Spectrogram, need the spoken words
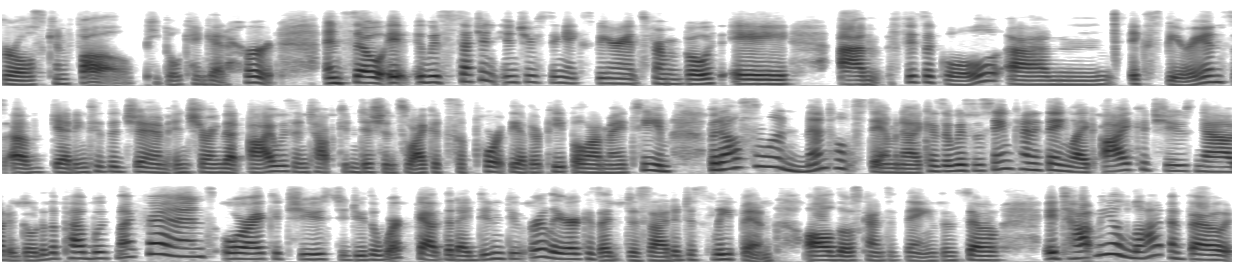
girls can fall, people can get hurt. And so it, it was such an interesting experience from both a um, physical um, experience of getting to the gym, ensuring that I was in top condition so I could support the other people on my team, but also on mental stamina because it was the same kind of thing. Like I could choose now to go to the pub with my friends, or I could choose to do the workout that I didn't do earlier because I decided to sleep in, all those kinds of things. And so it taught me a lot about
